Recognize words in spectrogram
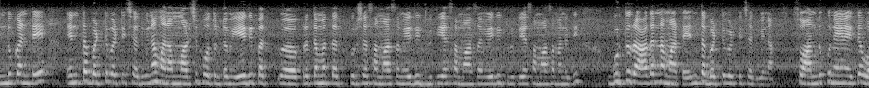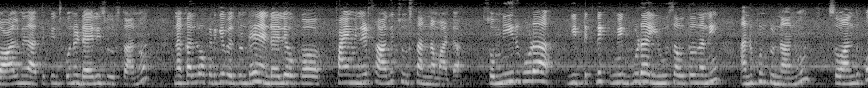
ఎందుకంటే ఎంత బట్టి బట్టి చదివినా మనం మర్చిపోతుంటాం. ఏది ప్రథమ తత్పురుష సమాసం ఏది ద్వితీయ సమాసం ఏది తృతీయ సమాసం అనేది గుర్తు రాదన్నమాట ఎంత బట్టి బట్టి చదివినా. సో అందుకు నేనైతే వాల్ మీద అతికించుకొని డైలీ చూస్తాను. నా కళ్ళు ఒకటికే వెళ్తుంటే నేను డైలీ ఒక ఫైవ్ మినిట్స్ ఆగి చూస్తాను అన్నమాట సో మీరు కూడా ఈ టెక్నిక్ మీకు కూడా యూస్ అవుతుందని అనుకుంటున్నాను. సో అందుకు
